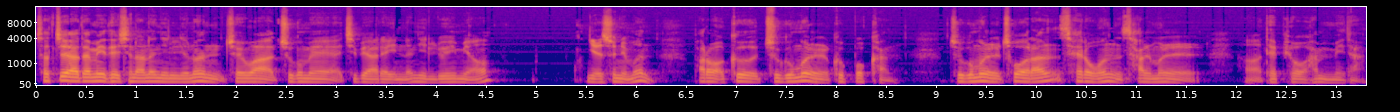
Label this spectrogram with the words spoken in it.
첫째 아담이 대신하는 인류는 죄와 죽음의 지배 아래 있는 인류이며 예수님은 바로 그 죽음을 극복한 죽음을 초월한 새로운 삶을 어, 대표합니다.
